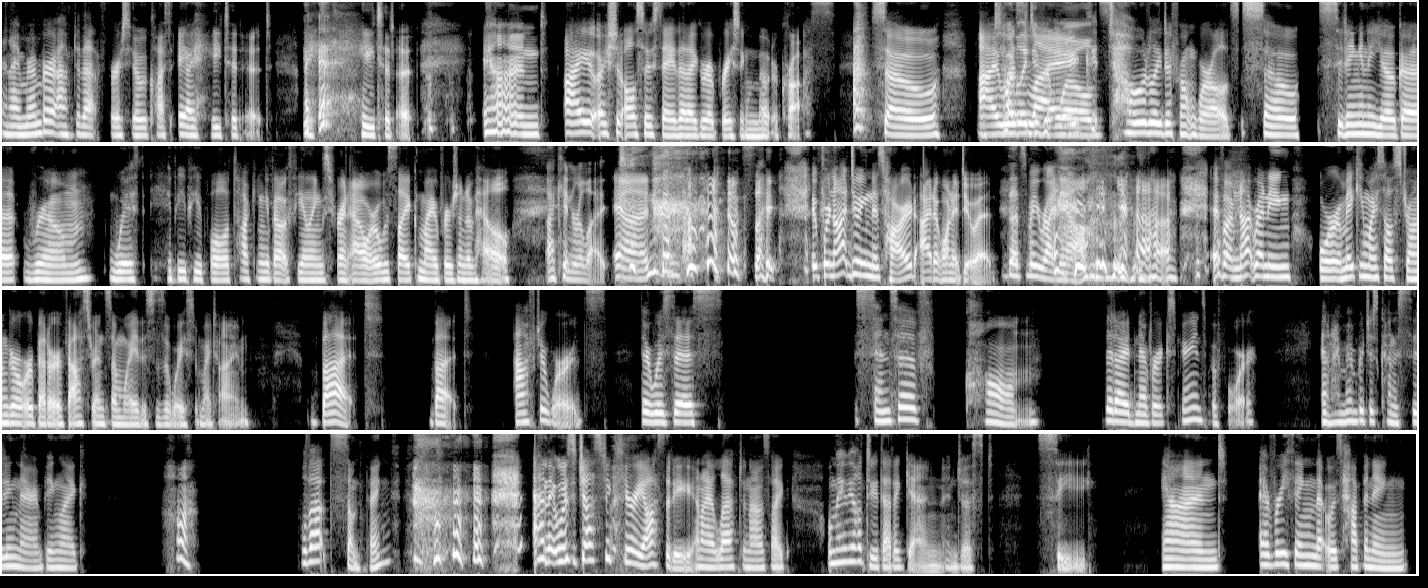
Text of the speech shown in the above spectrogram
And I remember after that first yoga class, A, I hated it. I hated it. And I, I should also say that I grew up racing motocross. So I Totally was like worlds. totally different worlds. So sitting in a yoga room with hippie people talking about feelings for an hour was like my version of hell. I can relate. And I was like, if we're not doing this hard, I don't want to do it. That's me right now. yeah. If I'm not running or making myself stronger or better or faster in some way, this is a waste of my time. But, but afterwards, there was this sense of calm that I had never experienced before. And I remember just kind of sitting there and being like, huh, well, that's something. and it was just a curiosity. And I left and I was like, well, maybe I'll do that again and just see. And everything that was happening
